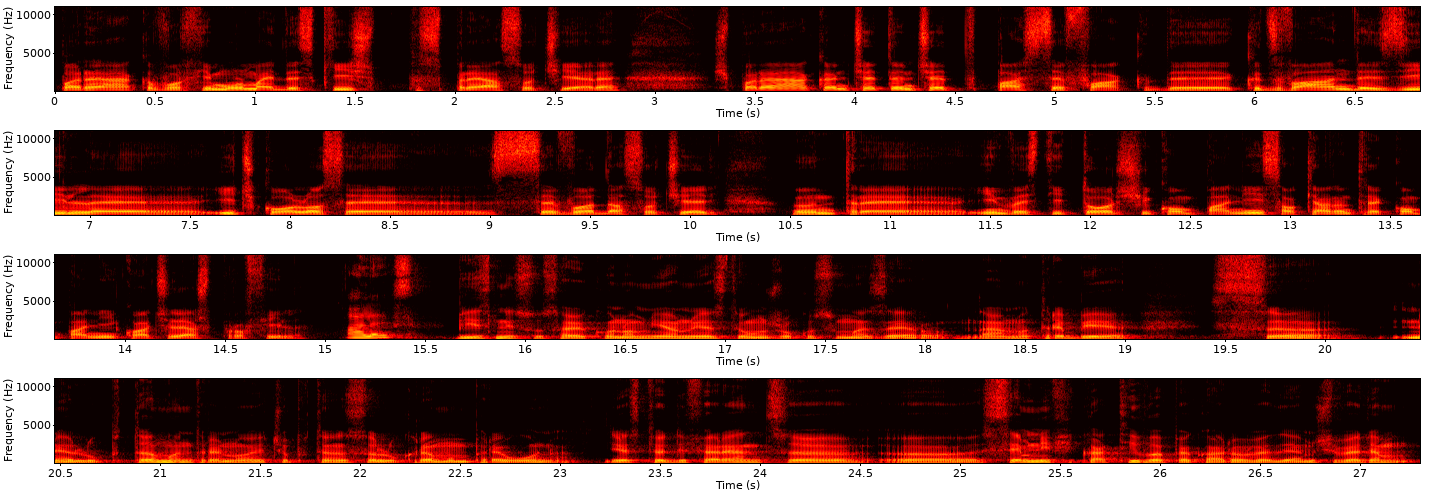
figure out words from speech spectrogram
părea că vor fi mult mai deschiși spre asociere și părea că încet, încet pași se fac. De câțiva ani de zile, aici colo se, se văd asocieri între investitori și companii sau chiar între companii cu aceleași profile. Alex? Businessul sau economia nu este un joc cu sumă zero. Da? Nu trebuie să ne luptăm între noi, ce putem să lucrăm împreună. Este o diferență uh, semnificativă pe care o vedem și vedem,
